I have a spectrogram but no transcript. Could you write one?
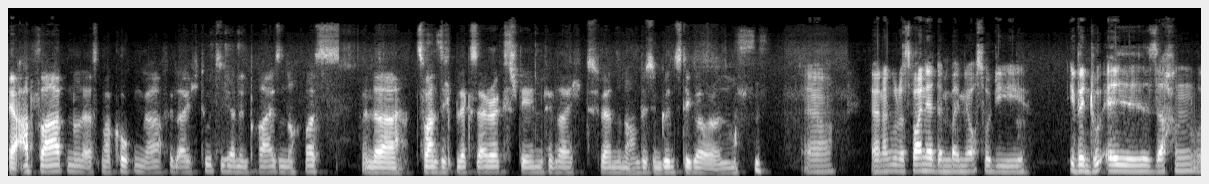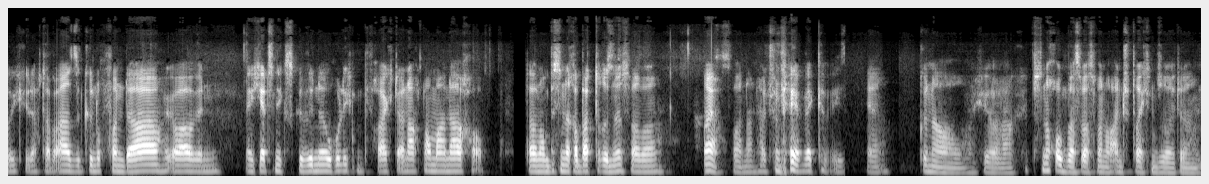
ja, abwarten und erstmal gucken, ja, vielleicht tut sich an den Preisen noch was. Wenn da 20 Black Xerox stehen, vielleicht werden sie noch ein bisschen günstiger oder so. Ja. Ja, na gut, das waren ja dann bei mir auch so die eventuell Sachen, wo ich gedacht habe, ah, sind genug von da, ja, wenn, wenn ich jetzt nichts gewinne, hole ich, frage ich danach nochmal nach, ob da noch ein bisschen Rabatt drin ist, aber naja, war dann halt schon wieder weg gewesen. Ja, genau. Ja, gibt es noch irgendwas, was man noch ansprechen sollte?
